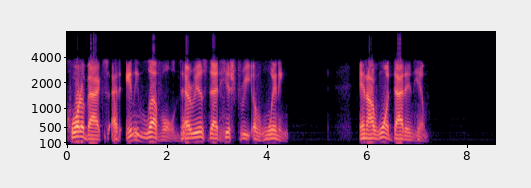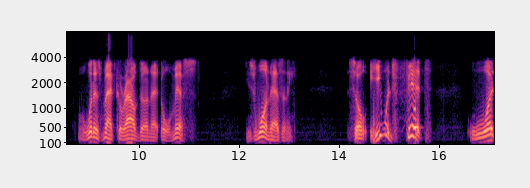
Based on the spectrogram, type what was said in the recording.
quarterbacks at any level, there is that history of winning, and I want that in him." what has Matt Corral done at Ole Miss? He's won, hasn't he? So he would fit what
